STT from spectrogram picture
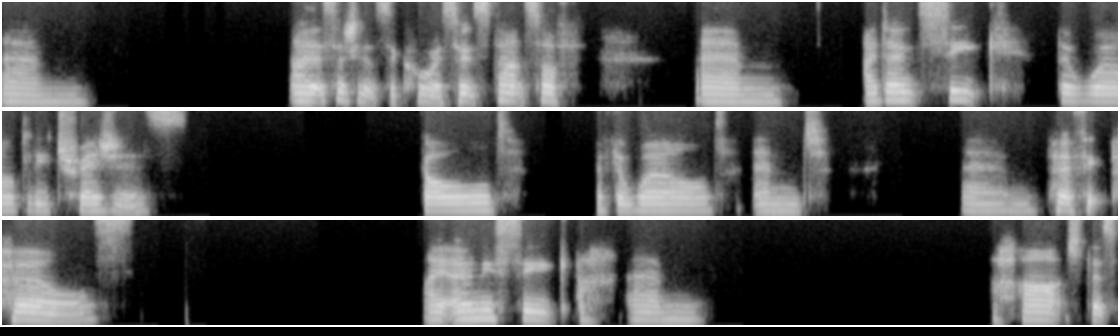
Um, oh, essentially, that's the chorus. So it starts off um, I don't seek the worldly treasures, gold of the world and um, perfect pearls. I only seek um, a heart that's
